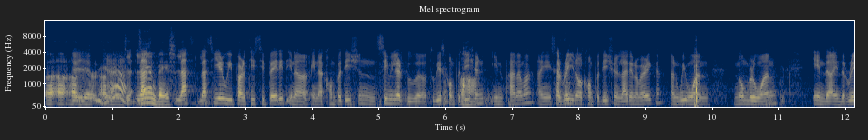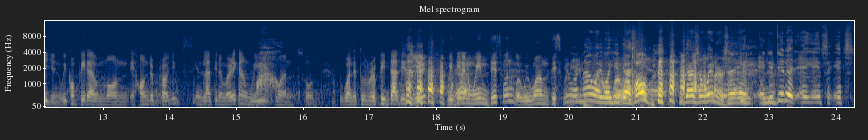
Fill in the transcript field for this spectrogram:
uh, uh, of, your, of your fan base. Last, last year we participated in a, in a competition similar to, the, to this competition -huh. in Panama, and it's a regional competition in Latin America, and we won number one in the, in the region. We competed among 100 projects in Latin America, and we wow. won. So we wanted to repeat that this year. We yeah. didn't win this one, but we won this one. Well, now, well, you guys, you guys are winners, and, and you did it. It's, it's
